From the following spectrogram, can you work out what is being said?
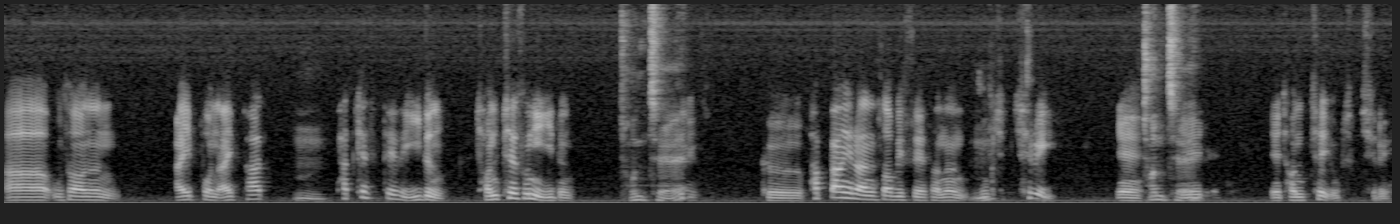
아, 우선은 아이폰, 아이팟, 음. 팟캐스트에서 2등. 전체 순위 2등. 전체 그 팟빵이라는 서비스에서는 음. 67위. 예. 전체 예, 예, 전체 67위.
